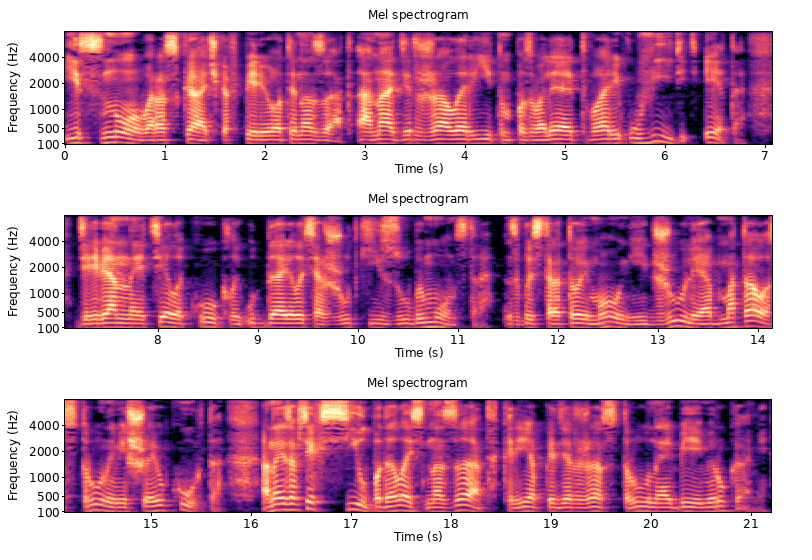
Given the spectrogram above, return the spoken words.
И снова раскачка вперед и назад. Она держала ритм, позволяя твари увидеть это. Деревянное тело куклы ударилось о жуткие зубы монстра. С быстротой молнии Джулия обмотала струнами шею Курта. Она изо всех сил подалась назад, крепко держа струны обеими руками.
